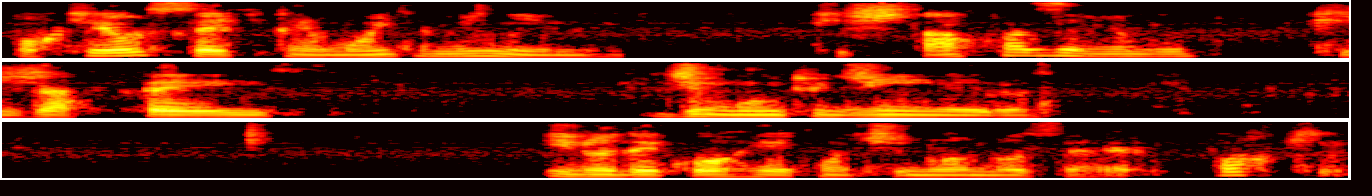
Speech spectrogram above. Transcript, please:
Porque eu sei que tem muita menina que está fazendo, que já fez, de muito dinheiro. E no decorrer continua no zero. Por quê?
